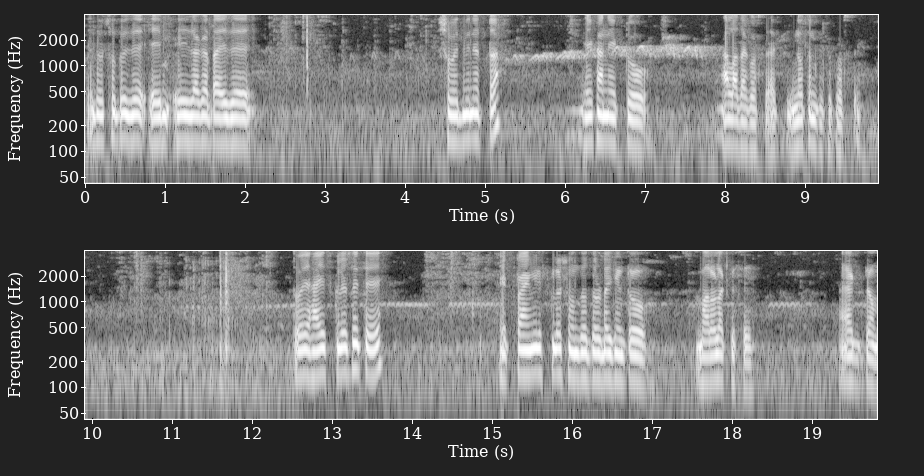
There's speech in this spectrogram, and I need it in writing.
কিন্তু শুধু যে এই এই জায়গাটায় যে শহীদ মিনারটা, এখানে একটু আলাদা করছে আর কি, নতুন কিছু করছে। তো এই হাই স্কুলের চাইতে এই প্রাইমারি স্কুলের সৌন্দর্যটাই কিন্তু ভালো লাগতেছে। একদম।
